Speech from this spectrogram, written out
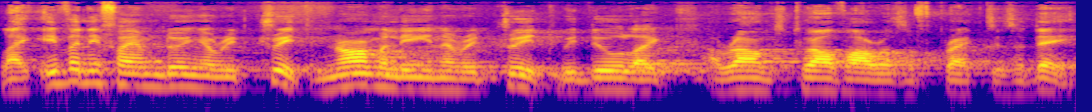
Like even if I am doing a retreat, normally in a retreat we do like around 12 hours of practice a day.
